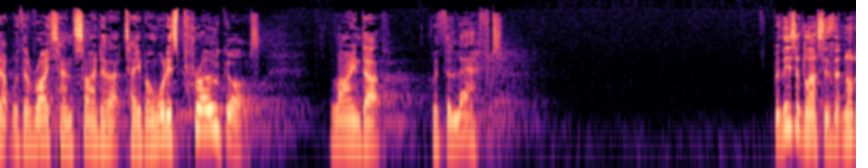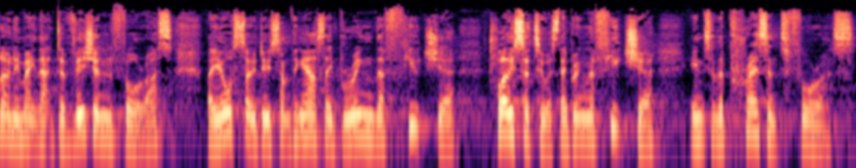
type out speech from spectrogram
up with the right hand side of that table, and what is pro God lined up with the left. But these are glasses that not only make that division for us, they also do something else. They bring the future closer to us, they bring the future into the present for us.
